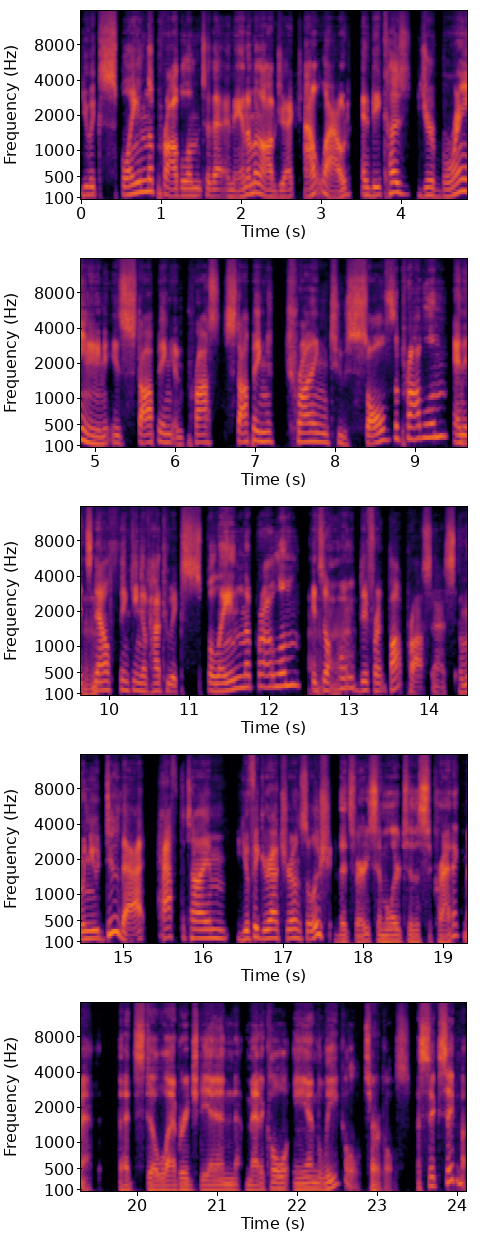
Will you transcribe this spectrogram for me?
you explain the problem to that inanimate object out loud. And because your brain is stopping and process, stopping trying to solve the problem, and it's Mhm. now thinking of how to explain the problem, it's a Uh-huh. whole different thought process. And when you do that, half the time you figure out your own solution. That's very similar to the Socratic method that's still leveraged in medical and legal circles. Six Sigma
